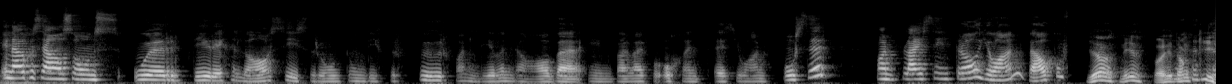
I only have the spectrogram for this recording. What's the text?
En nou gesels ons oor die regulasies rondom die vervoer van lewende hawe en by my vanoggend is Johan Vosser van Vleis Sentraal. Johan, welkom. Ja, nee, baie dankie.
